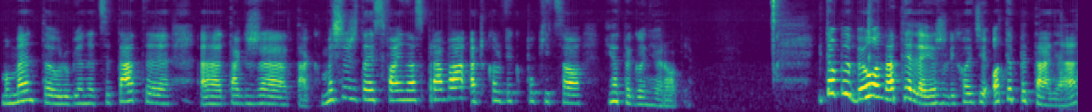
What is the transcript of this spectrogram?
momenty, ulubione cytaty. E, także tak, myślę, że to jest fajna sprawa, aczkolwiek póki co ja tego nie robię. I to by było na tyle, jeżeli chodzi o te pytania.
